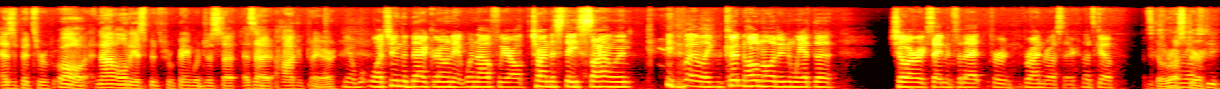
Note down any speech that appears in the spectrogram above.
as a Pittsburgh. Well, not only as a Pittsburgh Penguin, just a, as a hockey player. Yeah, watching in the background, it went off. We were all trying to stay silent, but like we couldn't hold it, and we had to show our excitement for that for Bryan Rust. There, let's go. Let's go, Throw Ruster. Rusty.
